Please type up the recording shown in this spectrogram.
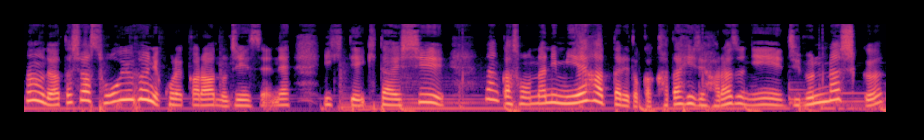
なので私はそういうふうにこれからの人生ね、生きていきたいし、なんかそんなに見え張ったりとか肩肘張らずに自分らしく、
